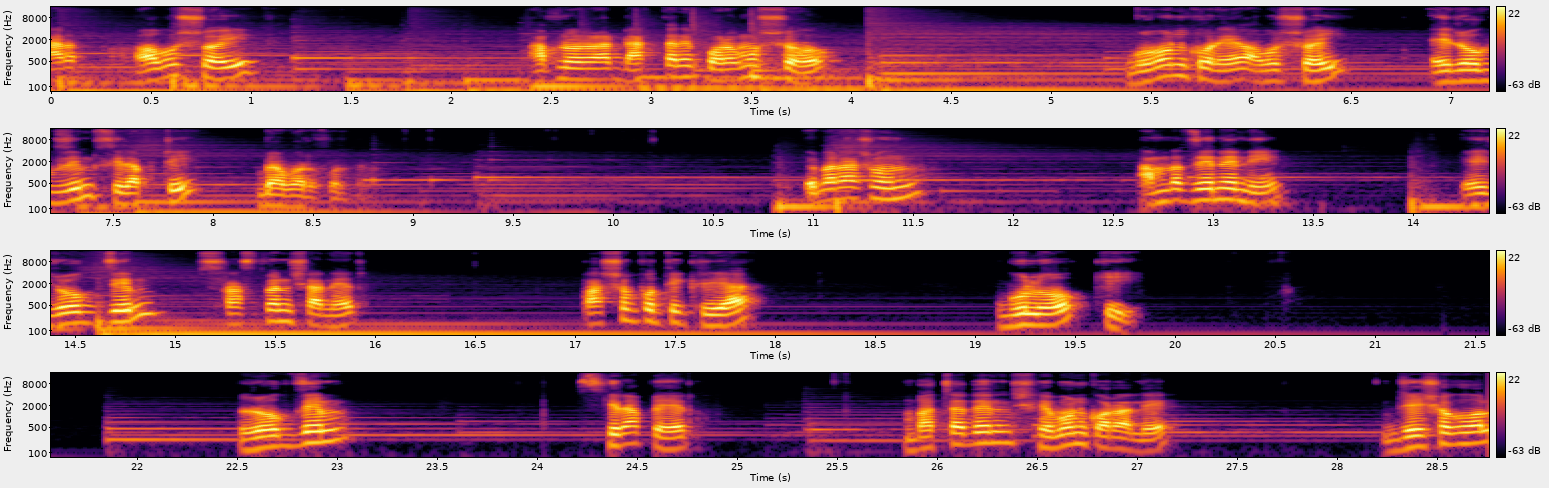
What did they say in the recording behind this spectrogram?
আর অবশ্যই আপনারা ডাক্তারের পরামর্শ গ্রহণ করে অবশ্যই এই রোগজিম সিরাপটি ব্যবহার করবেন। এবার আসুন আমরা জেনে নিই এই রোগজিম সাসপেনশানের পার্শ্ব প্রতিক্রিয়াগুলো কী? রোগজিম সিরাপের বাচ্চাদের সেবন করালে যে সকল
